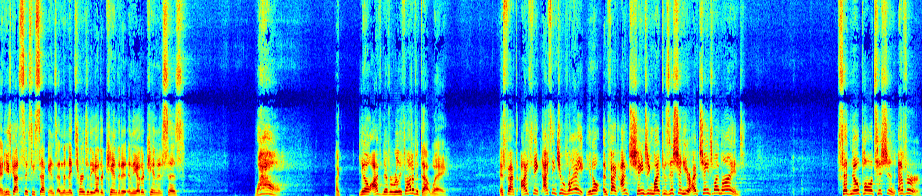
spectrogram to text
and he's got 60 seconds, and then they turn to the other candidate, and the other candidate says, Wow, I, you know, I've never really thought of it that way. In fact, I think, I think you're right. You know, in fact, I'm changing my position here. I've changed my mind. Said no politician ever.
